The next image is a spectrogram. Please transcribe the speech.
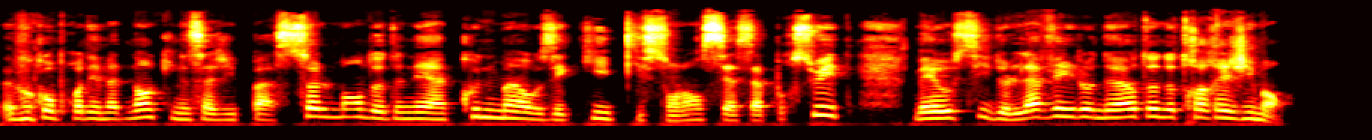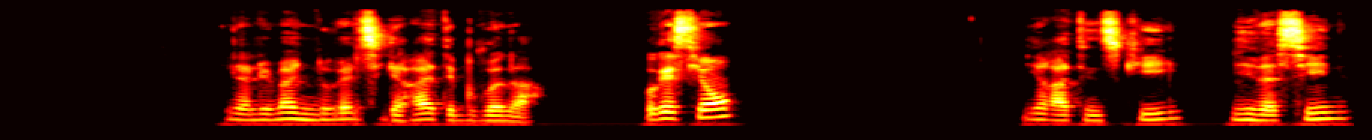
Vous comprenez maintenant qu'il ne s'agit pas seulement de donner un coup de main aux équipes qui sont lancées à sa poursuite, mais aussi de laver l'honneur de notre régiment. Il alluma une nouvelle cigarette et bougonna. Vos questions? Ni Ratinsky, ni Vassine,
